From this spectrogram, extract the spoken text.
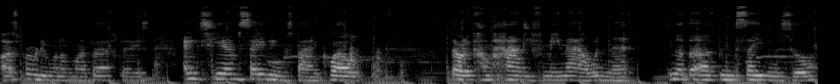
Oh, it's probably one of my birthdays. ATM Savings Bank. Well, that would have come handy for me now, wouldn't it? Not that I've been saving at all.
